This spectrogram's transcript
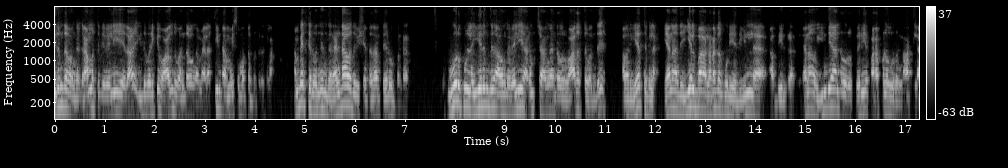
இருந்தவங்க கிராமத்துக்கு வெளியே தான் இது வரைக்கும் வாழ்ந்து வந்தவங்க மேல தீண்டாமை சுமத்தப்பட்டிருக்கலாம். அம்பேத்கர் வந்து இந்த ரெண்டாவது விஷயத்த தான் தேர்வு பண்றாரு. ஊருக்குள்ள இருந்து அவங்க வெளியே அனுப்பிச்சாங்கன்ற ஒரு வாதத்தை வந்து அவர் ஏத்துக்கல. ஏன்னா அது இயல்பா நடக்கக்கூடியது இல்ல அப்படின்றாரு. ஏன்னா இந்தியான்ற ஒரு பெரிய பரப்பளவு ஒரு நாட்டுல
